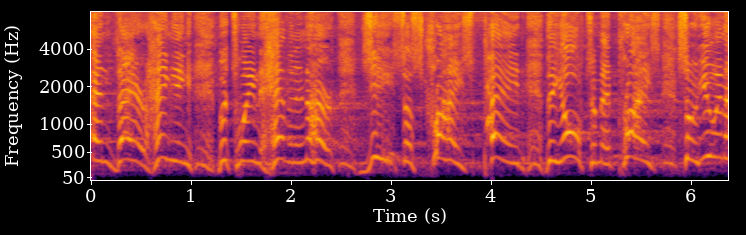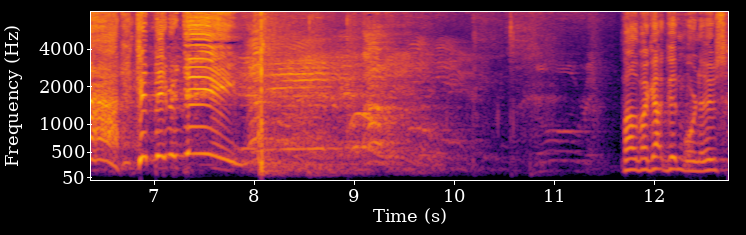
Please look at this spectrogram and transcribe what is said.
And there, hanging between heaven and earth, Jesus Christ paid the ultimate price so you and I could be redeemed. Father, I got good more news.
